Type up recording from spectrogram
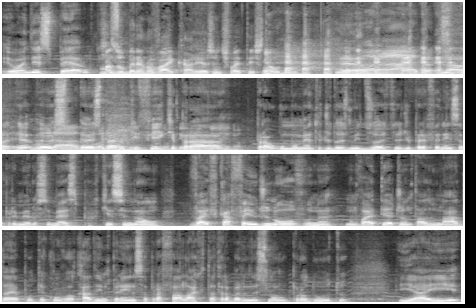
eu ainda espero que... Mas o Breno vai, cara, e a gente vai testar o dele. É. Não, eu, eu, nada, eu vou espero nada. que eu fique para algum momento de 2018, de preferência primeiro semestre, porque senão vai ficar feio de novo, né? Não vai ter adiantado nada a Apple ter convocado a imprensa para falar que está trabalhando nesse novo produto e aí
